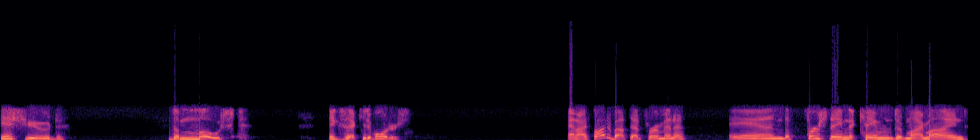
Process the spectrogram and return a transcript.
issued the most executive orders?" And I thought about that for a minute. And the first name that came to my mind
